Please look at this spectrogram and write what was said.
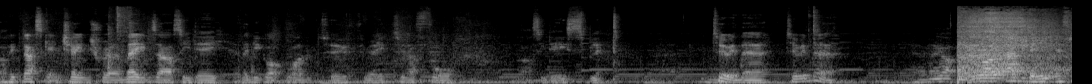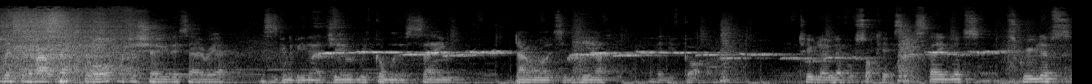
I think that's getting changed for a mains RCD, and then you've got one, two, three, you have four RCDs split. Two in there, two in there. Well, Andy is messing about next door. I'll just show you this area. This is going to be their gym. We've gone with the same downlights in here, and then you've got two low level sockets that are stainless, screwless.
